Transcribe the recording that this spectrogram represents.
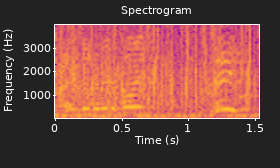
会場の皆様に礼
